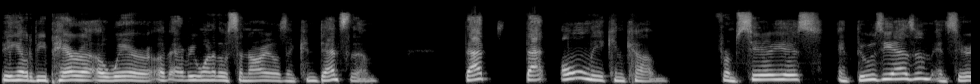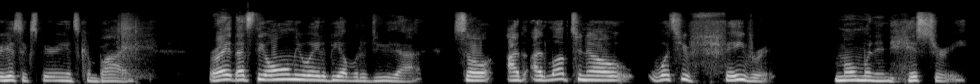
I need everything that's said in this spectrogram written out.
being able to be para aware of every one of those scenarios and condense them that that only can come from serious enthusiasm and serious experience combined right? That's the only way to be able to do that. So i'd, I'd love to know what's your favorite moment in history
